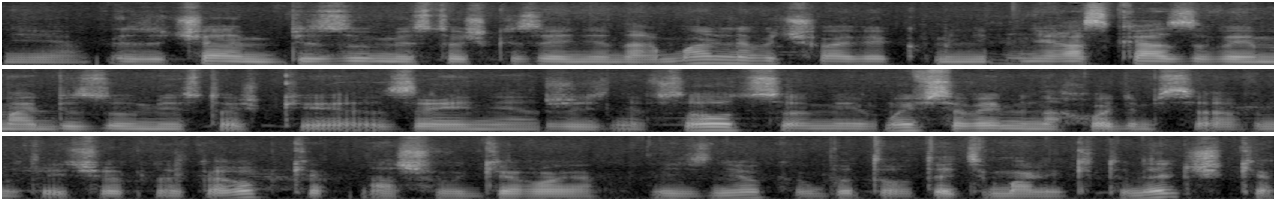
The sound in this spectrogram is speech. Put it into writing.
не изучаем безумие с точки зрения нормального человека, мы не рассказываем о безумии с точки зрения жизни в социуме. Мы все время находимся внутри черепной коробки нашего героя. Из нее как будто вот эти маленькие туннельчики,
